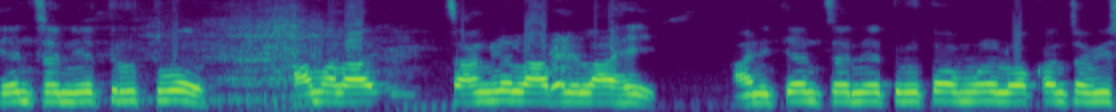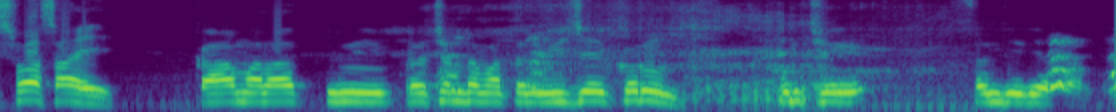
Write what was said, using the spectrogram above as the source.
त्यांचं नेतृत्व आम्हाला चांगलं लाभलेलं आहे. आणि त्यांचं नेतृत्वामुळे लोकांचा विश्वास आहे. का मला तुम्ही प्रचंड माताने विजय करून पुढचे संधी देतात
